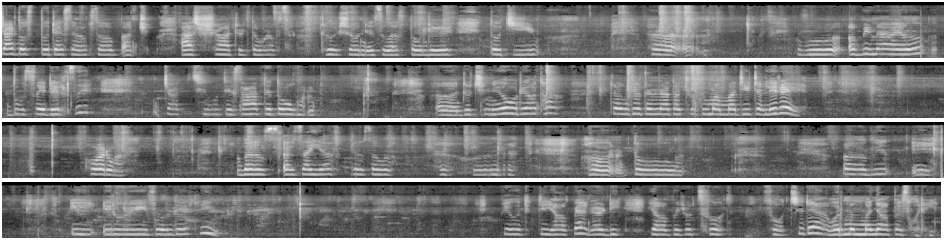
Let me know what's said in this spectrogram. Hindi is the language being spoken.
नमस्कार दोस्तों जैसे आप सब आशा करता हूँ आप खुश होंगे स्वस्थ होंगे तो जी हाँ, वो अभी मैं आया हूँ दूसरे घर से चाचू के साथ तो कुछ नहीं हो रहा था तो मुझे करना था छोटू मामा जी चले गए और बस ऐसा ही है जैसा है, तो अभी फ़ोन यहाँ पे रेडी यहाँ पे जो सोच सोच रहे हैं और मम्मा यहाँ पे सो रही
